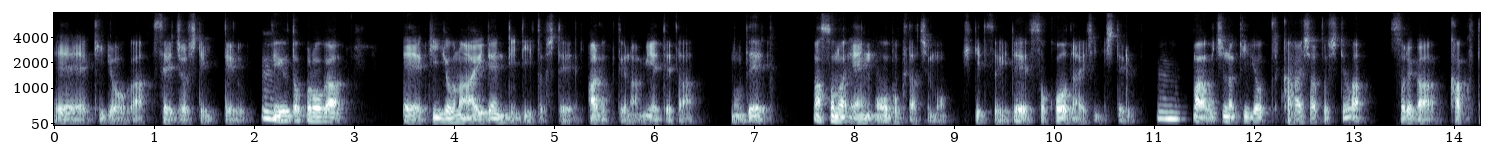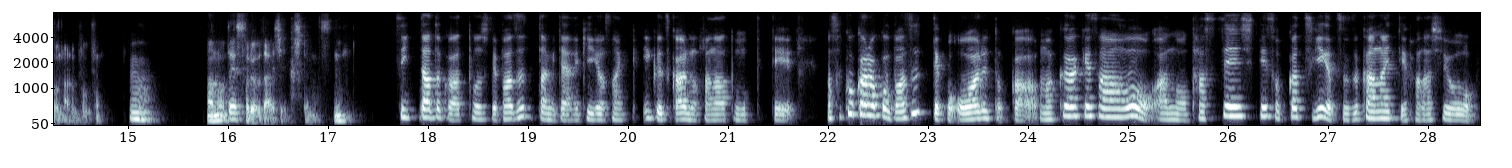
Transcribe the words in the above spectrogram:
えー企業が成長していってるっていうところが、えー企業のアイデンティティとしてあるっていうのは見えてたので、まあ、その縁を僕たちも引き継いで、そこを大事にしてる。うんまあ、うちの企業、会社としては、それが核となる部分うんなので、それを大事にしてますね。ツイッターとか通してバズったみたいな企業さんいくつかあるのかなと思ってて、まあ、そこからこうバズってこう終わるとか、幕開けさんをあの達成してそこから次が続かないっていう話を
